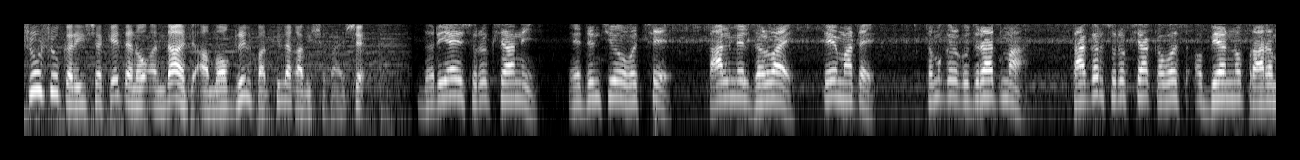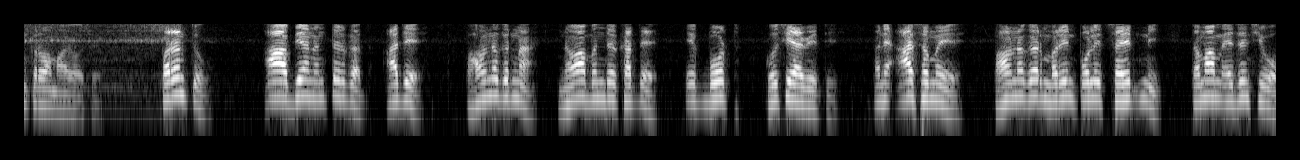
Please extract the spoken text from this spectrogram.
શું શું કરી શકે તેનો અંદાજ આ મોકડ્રીલ પરથી લગાવી શકાય છે. દરિયાઈ સુરક્ષાની એજન્સીઓ વચ્ચે તાલમેલ જળવાય તે માટે સમગ્ર ગુજરાતમાં સાગર સુરક્ષા કવચ અભિયાનનો પ્રારંભ કરવામાં આવ્યો છે. પરંતુ આ અભિયાન અંતર્ગત આજે ભાવનગરના નવા બંદર ખાતે એક બોટ ઘૂસી આવી હતી અને આ સમયે ભાવનગર મરીન પોલીસ સહિતની તમામ એજન્સીઓ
